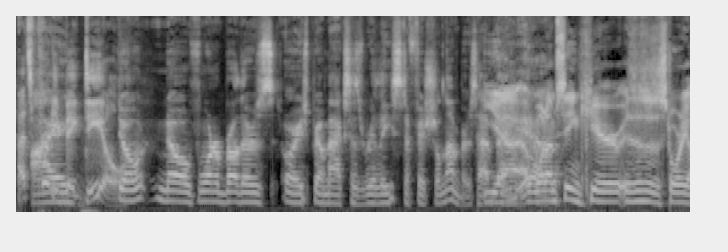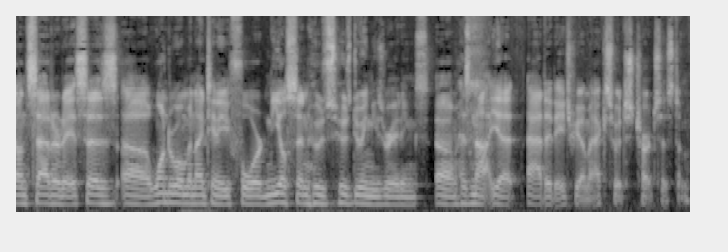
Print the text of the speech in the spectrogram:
that's a pretty I big deal. Don't know if Warner Brothers or HBO Max has released official numbers. Have Yeah, they? Yeah. what I'm seeing here is this is a story on Saturday. It says uh, Wonder Woman 1984. Nielsen, who's who's doing these ratings, um, has not yet added HBO Max to its chart system.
